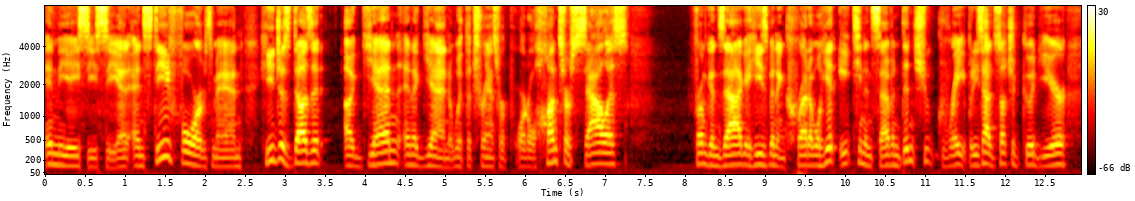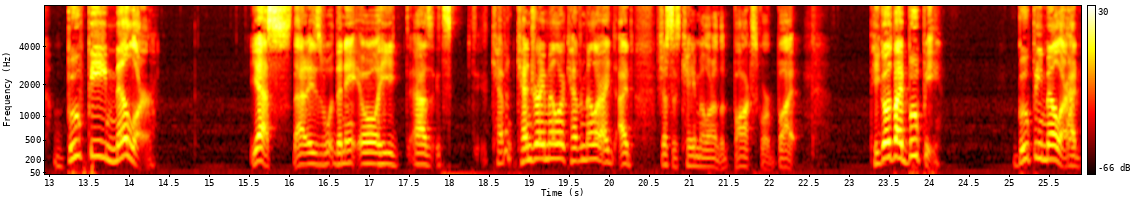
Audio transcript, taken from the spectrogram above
in the ACC. And and Steve Forbes, man, he just does it again and again with the transfer portal. Hunter Sallis from Gonzaga, he's been incredible. He had 18 and 7, didn't shoot great, but he's had such a good year. Boopy Miller Yes, that is the name. Oh, he has it's Kevin Kendre Miller, Kevin Miller. I I just as K Miller on the box score, but he goes by Boopy. Boopy Miller had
